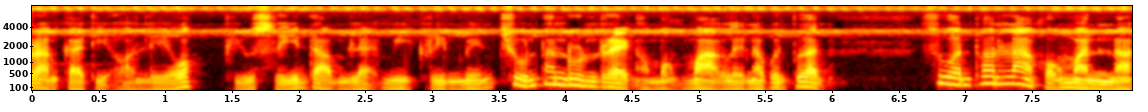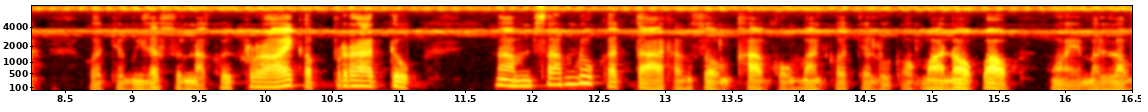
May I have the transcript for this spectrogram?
ร่างกายที่อ่อนเหลว ผิวสีดำและมีกลิ่นเหม็นฉุนอันรุนแรงเอามากๆเลยนะเพื่อนๆ ส่วนท่อนล่างของมันนะก็จะมีลักษณะคล้ายๆกับปลาดุกนำซ้ำลูกกตาทั้งสองข้างของมันก็จะหลุดออกมานอกเบ้าหอยมันลอง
